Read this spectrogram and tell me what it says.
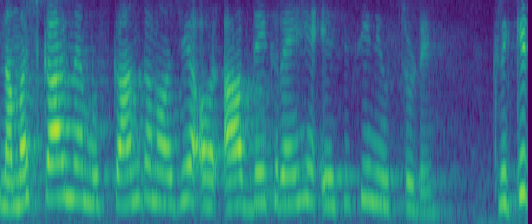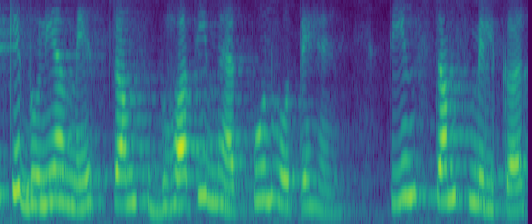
नमस्कार, मैं मुस्कान कनौजिया और आप देख रहे हैं एसीसी न्यूज़ टुडे क्रिकेट की दुनिया में स्टंप्स बहुत ही महत्वपूर्ण होते हैं। तीन स्टंप्स मिलकर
